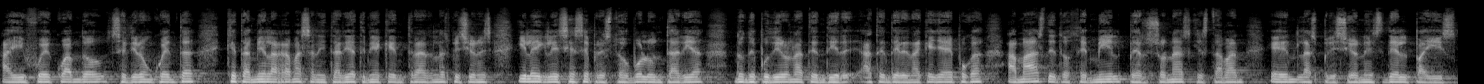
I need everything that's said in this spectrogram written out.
Ahí fue cuando se dieron cuenta que también la rama sanitaria tenía que entrar en las prisiones y la Iglesia se prestó voluntaria donde pudieron atender, atender en aquella época a más de 12.000 personas que estaban en las prisiones del país.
